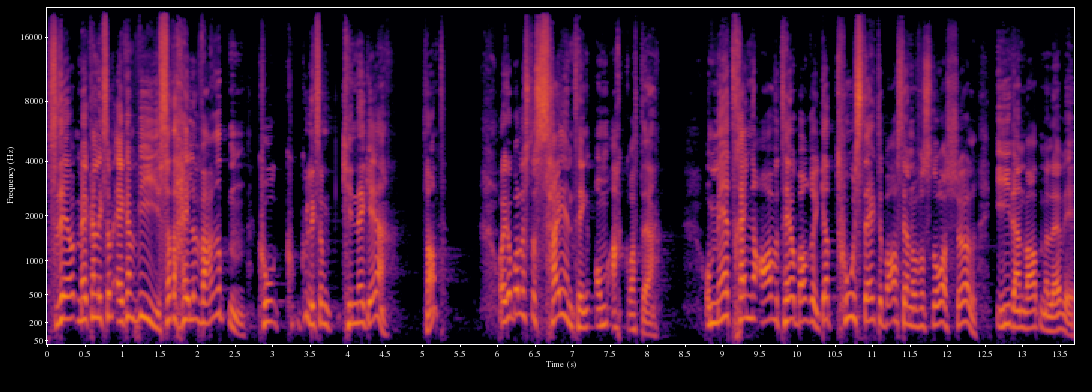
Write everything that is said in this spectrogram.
Så det, kan liksom, Jeg kan vise til hele verden hvor, liksom, hvem jeg er. Sant? Og jeg har bare lyst til å si en ting om akkurat det. Og vi trenger av og til å bare rygge to steg tilbake igjen og forstå oss sjøl i den verden vi lever i.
